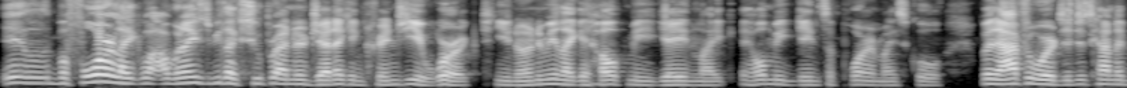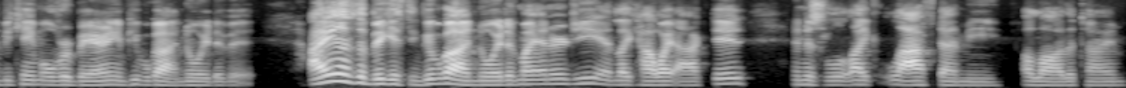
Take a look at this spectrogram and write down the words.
it, before like when I used to be like super energetic and cringy, it worked. You know what I mean? Like it helped me gain like it helped me gain support in my school. But afterwards, it just kind of became overbearing and people got annoyed of it. I think that's the biggest thing. People got annoyed of my energy and like how I acted and just like laughed at me a lot of the time.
